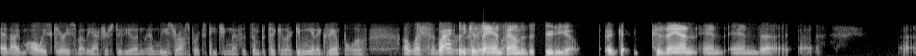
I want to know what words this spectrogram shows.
and I'm always curious about the actor studio and, and Lee Strasberg's teaching methods in particular. Give me an example of a lesson. Well, actually, Kazan founded the studio. Uh, Kazan and and uh, uh, uh,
